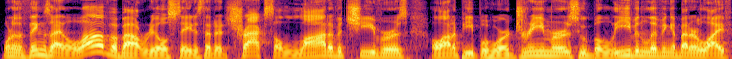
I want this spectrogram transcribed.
One of the things I love about real estate is that it attracts a lot of achievers, a lot of people who are dreamers, who believe in living a better life,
